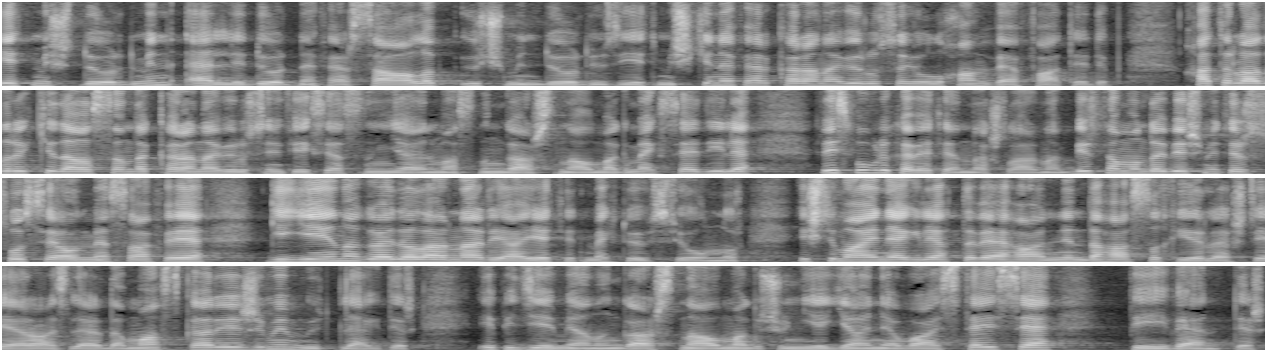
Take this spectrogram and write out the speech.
74054 nəfər sağalıb, 3472 nəfər koronavirusa yoluxan vəfat edib. Xatırladırıq ki, Dağıstanda koronavirus infeksiyasının yayılmasının qarşısını almaq məqsədi ilə Respublika vətəndaşlarına 1,5 metr sosial məsafəyə, gigiyena qaydalarına riayət etmək tövsiyə olunur. İctimai nəqliyyatda və əhalinin daha sıx yerləşdiyi ərazilərdə maska rejimi mütləqdir. Epidemiyanın qarşısını almaq üçün yeganə vasitə isə peyvənddir.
